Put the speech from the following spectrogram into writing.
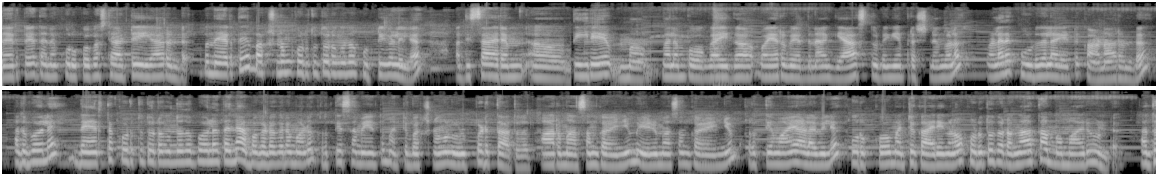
നേരത്തെ തന്നെ കുറുക്കൊക്കെ സ്റ്റാർട്ട് ചെയ്യാറുണ്ട്. അപ്പോൾ നേരത്തെ ഭക്ഷണം കൊടുത്തു തുടങ്ങുന്ന കുട്ടികളിൽ അതിസാരം തീരെ മലം പോകായിക വയറുവേദന ഗ്യാസ് തുടങ്ങിയ പ്രശ്നങ്ങൾ വളരെ കൂടുതലായിട്ട് കാണാറുണ്ട്. അതുപോലെ നേരത്തെ കൊടുത്തു തുടങ്ങുന്നത് പോലെ തന്നെ അപകടകരമാണ് കൃത്യസമയത്ത് മറ്റു ഭക്ഷണങ്ങൾ ഉൾപ്പെടുത്താത്തതും. ആറുമാസം കഴിഞ്ഞും ഏഴുമാസം കഴിഞ്ഞും കൃത്യമായ അളവിൽ കുറുക്കോ മറ്റു കാര്യങ്ങളോ കൊടുത്തു തുടങ്ങാത്ത അമ്മമാരും ഉണ്ട്. അത്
